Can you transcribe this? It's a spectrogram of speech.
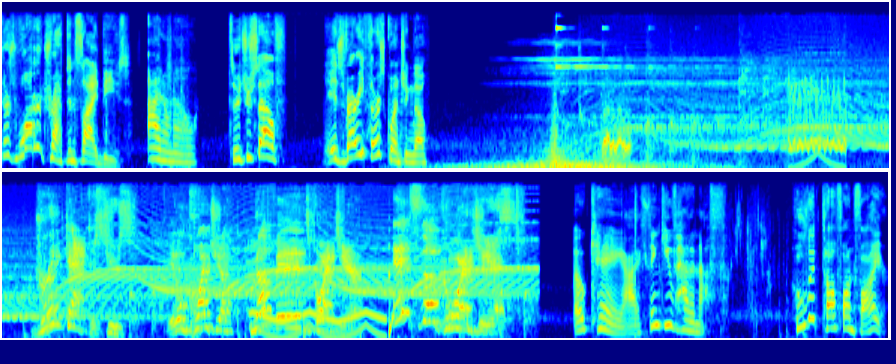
There's water trapped inside these. I don't know. Suit yourself. It's very thirst quenching, though. Drink cactus juice. It'll quench ya. Nothing's quenchier. It's the quenchiest. Okay, I think you've had enough. Who lit Toph on fire?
